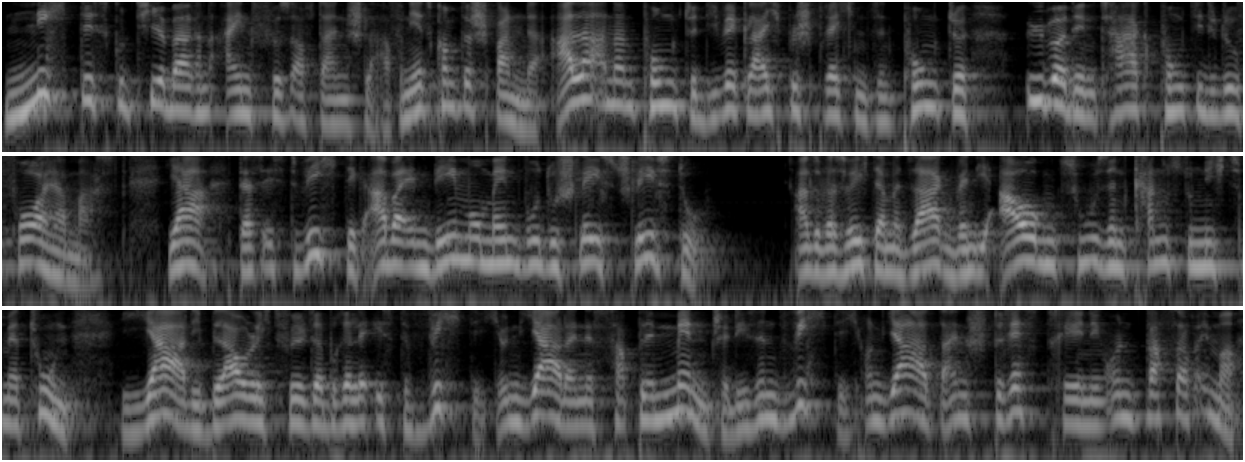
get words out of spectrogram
nicht diskutierbaren Einfluss auf deinen Schlaf. Und jetzt kommt das Spannende. Alle anderen Punkte, die wir gleich besprechen, sind Punkte über den Tag, Punkte, die du vorher machst. Ja, das ist wichtig, aber in dem Moment, wo du schläfst, schläfst du. Also was will ich damit sagen? Wenn die Augen zu sind, kannst du nichts mehr tun. Ja, die Blaulichtfilterbrille ist wichtig und ja, deine Supplemente, die sind wichtig und ja, dein Stresstraining und was auch immer.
